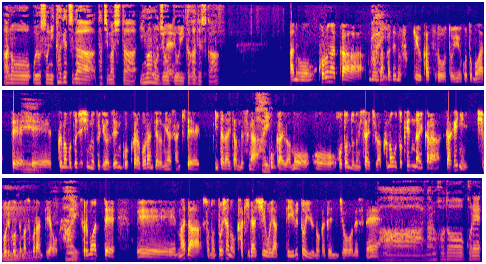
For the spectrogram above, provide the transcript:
あの、およそ2ヶ月が経ちました。今の状況いかがですか？あのコロナ禍の中での復旧活動ということもあって、はい、えー、熊本地震の時は全国からボランティアの皆さん来ていただいたんですが、はい、今回はもうほとんどの被災地は熊本県内からだけに絞り込んでます、ボランティアを。はい、それもあって、えー、まだその土砂のかき出しをやっているというのが現状ですね。ああ、なるほど。これ、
